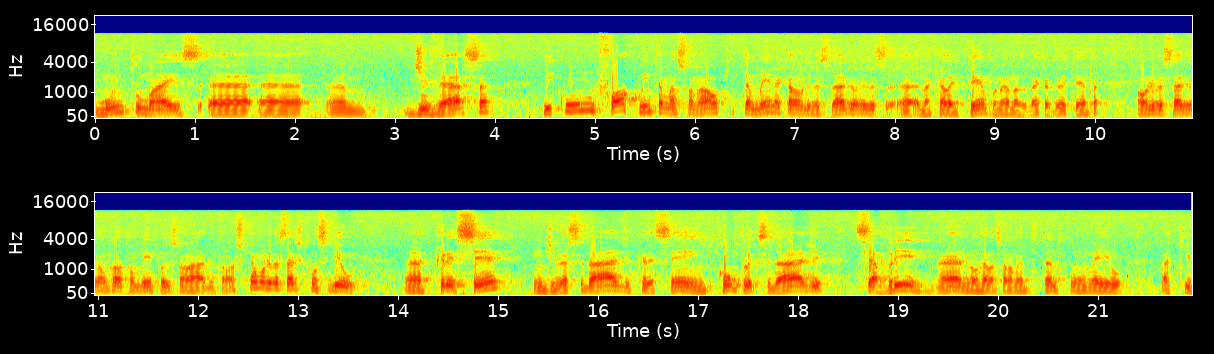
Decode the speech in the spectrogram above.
muito mais é, é, é, diversa e com um foco internacional que também naquela universidade, universidade naquele tempo, né, na década de 80, a universidade não estava tão bem posicionada. Então, acho que é uma universidade que conseguiu uh, crescer em diversidade, crescer em complexidade, se abrir né, no relacionamento tanto com o meio aqui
